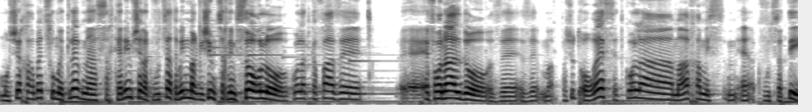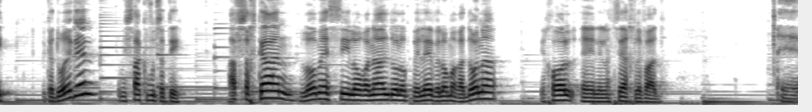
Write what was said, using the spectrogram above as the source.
מושך הרבה תשומת לב מהשחקנים של הקבוצה, תמיד מרגישים שצריך למסור לו, כל התקפה זה איפה רונלדו, זה, זה פשוט הורס את כל המערך המס... הקבוצתי. בכדורגל משחק קבוצתי. אף שחקן, לא מסי, לא רונלדו, לא פלא ולא מרדונה, יכול אה, לנצח לבד. אה,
